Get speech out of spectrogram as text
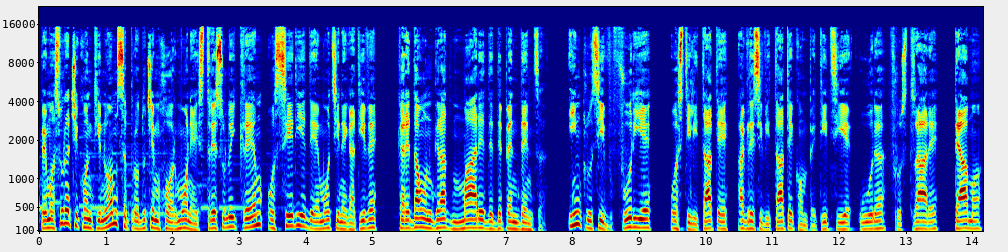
Pe măsură ce continuăm să producem hormoni ai stresului, creăm o serie de emoții negative care dau un grad mare de dependență, inclusiv furie, ostilitate, agresivitate, competiție, ură, frustrare, teamă,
